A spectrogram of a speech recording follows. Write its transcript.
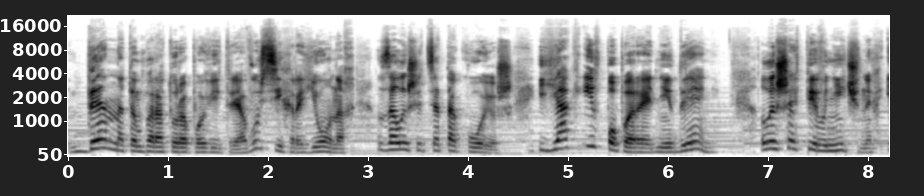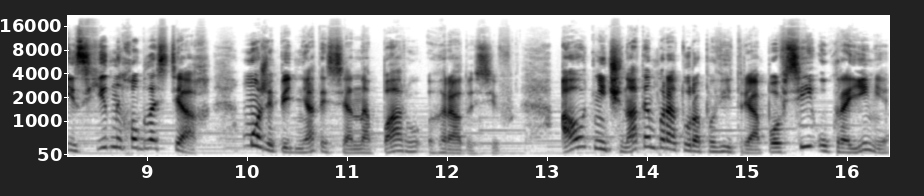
Денна температура повітря в усіх регіонах залишиться такою ж, як і в попередній день. Лише в північних і східних областях може піднятися на пару градусів. А от нічна температура повітря по всій Україні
